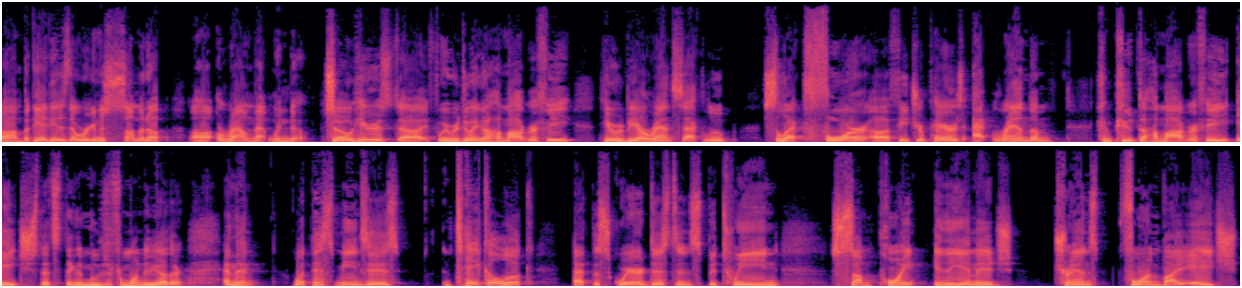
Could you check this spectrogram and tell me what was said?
Um, but the idea is that we're going to sum it up uh, around that window. So here's, uh, if we were doing a homography, here would be our RANSAC loop. Select four uh, feature pairs at random, compute the homography, H, that's the thing that moves it from one to the other. And then what this means is take a look at the square distance between some point in the image transformed by H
